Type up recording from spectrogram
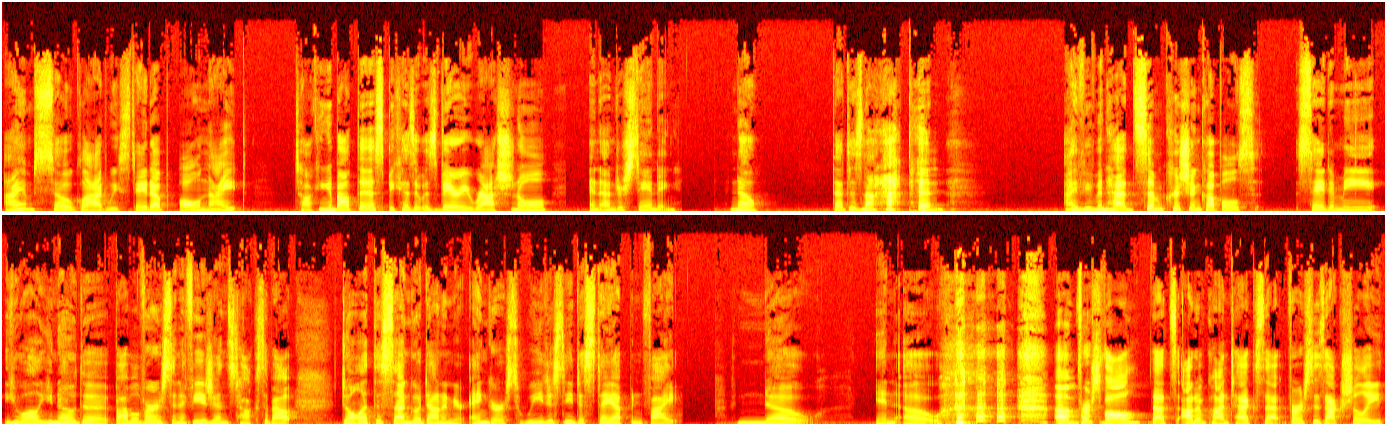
I am so glad we stayed up all night talking about this because it was very rational and understanding. No, that does not happen. I've even had some Christian couples say to me, "You all, you know the Bible verse in Ephesians talks about don't let the sun go down in your anger, so we just need to stay up and fight." No. N O. um, first of all, that's out of context. That verse is actually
